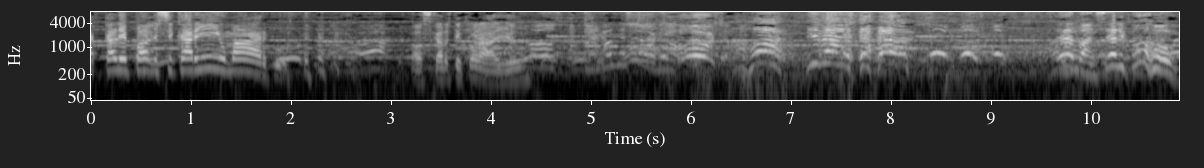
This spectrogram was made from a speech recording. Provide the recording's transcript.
Taca ali pau nesse carinho, Marco. Ó, os caras têm coragem, viu? É, mano, se ele for,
